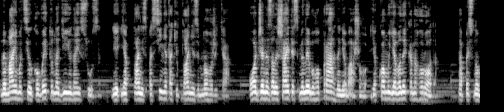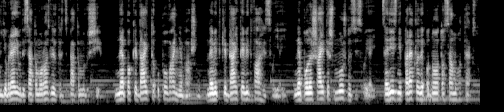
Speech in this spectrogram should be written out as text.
Ми маємо цілковиту надію на Ісуса, як в плані спасіння, так і в плані земного життя. Отже, не залишайте сміливого прагнення вашого, якому є велика нагорода, написано в Євреїв 10 розділі 35 вірші. Не покидайте уповання вашого, не відкидайте відваги своєї, не полишайте ж мужності своєї. Це різні переклади одного того самого тексту.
